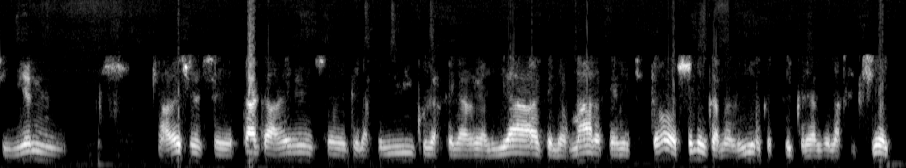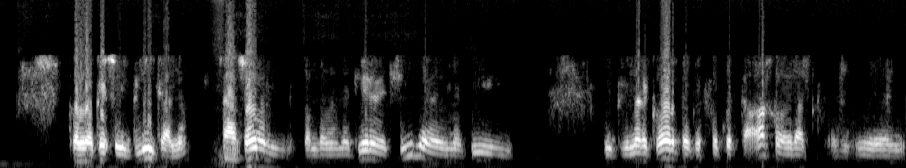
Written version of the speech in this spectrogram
si bien a veces se destaca eso de que las películas, que la realidad, que los márgenes y todo, yo nunca me olvido que estoy creando una ficción, con lo que eso implica, ¿no? O sea, yo cuando me metí en el cine, me metí mi primer corto que fue Cuesta Abajo, era el,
